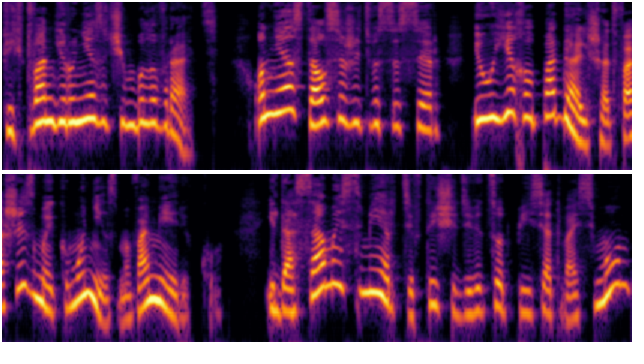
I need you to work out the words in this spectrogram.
Фихтвангеру незачем было врать. Он не остался жить в СССР и уехал подальше от фашизма и коммунизма в Америку и до самой смерти в 1958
